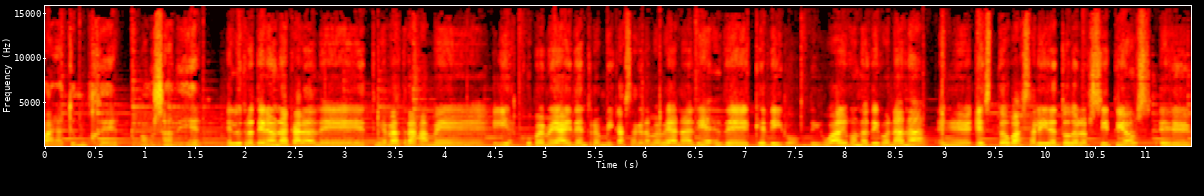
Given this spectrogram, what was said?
para tu mujer, vamos a ver. El otro tiene una cara de tierra, trágame y escúpeme ahí dentro en mi casa, que no me vea nadie. De qué digo, digo algo, no digo nada. eh, esto va a salir en todos los sitios. eh,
